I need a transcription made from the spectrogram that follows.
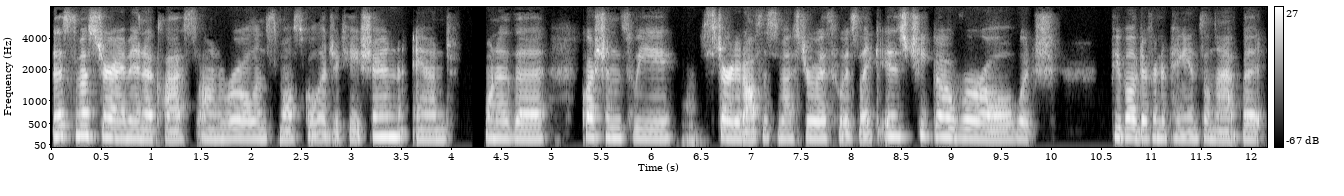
this semester I'm in a class on rural and small school education. And one of the questions we started off the semester with was like, is Chico rural? Which people have different opinions on that. But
